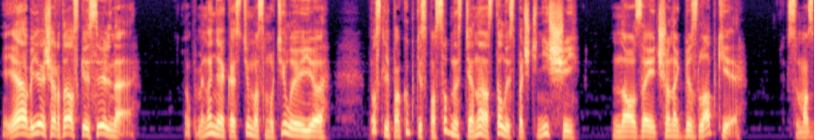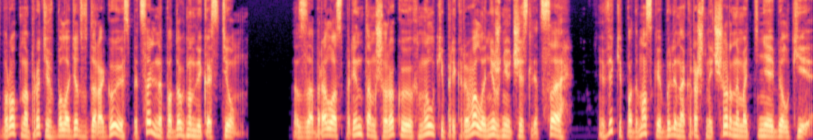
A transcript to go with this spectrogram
Я бью чертовски сильно!» Упоминание костюма смутило её. После покупки способности она осталась почти нищей. Но зайчонок без лапки? Сумасброд напротив был одет в дорогой и специально подогнанный костюм. Забрала с принтом широкую ухмылки прикрывала нижнюю часть лица, Веки под маской были накрашены черным, оттеняя белки.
